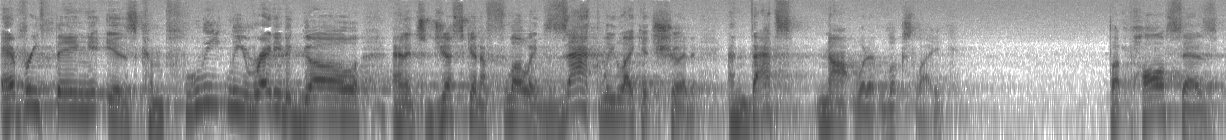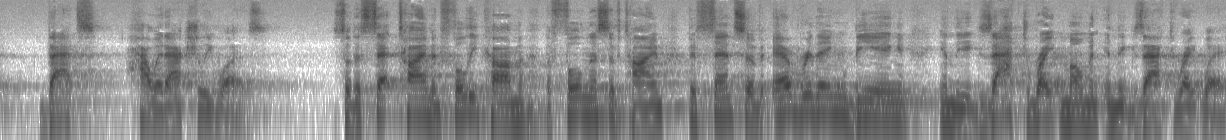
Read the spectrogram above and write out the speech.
everything is completely ready to go, and it's just going to flow exactly like it should. And that's not what it looks like. But Paul says that's how it actually was. So the set time had fully come, the fullness of time, the sense of everything being in the exact right moment, in the exact right way.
